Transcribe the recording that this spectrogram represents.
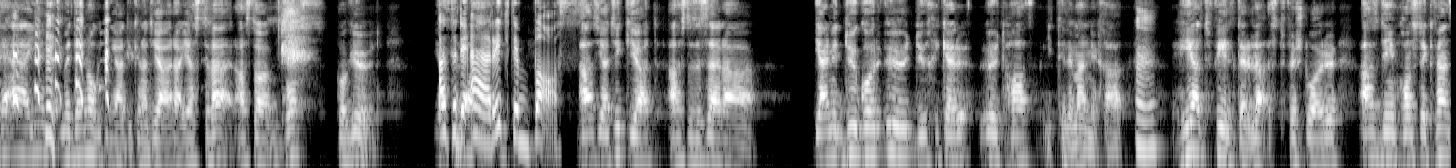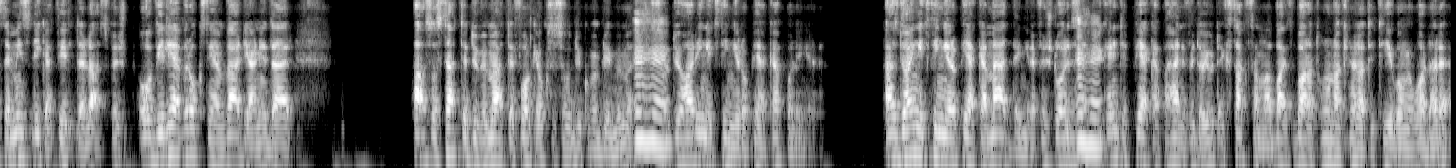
det är ju inte, men det är någonting jag hade kunnat göra. Jag svär. Alltså, boss på gud. Jag Alltså det är riktig bas. Alltså jag tycker ju att alltså det är så här, äh, yani du går ut, du skickar ut hat till en människa. Helt filterlöst, förstår du? Alltså din konsekvens är minst lika filterlös. först- Och vi lever också i en värld yani, där Alltså sättet du bemöter folk är också så du kommer bli bemött. Så du har inget finger att peka på längre. Alltså du har inget finger att peka med längre, förstår du? Så Du kan inte peka på henne för du har gjort exakt samma bajs, bara att hon har knullat dig tio gånger hårdare.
